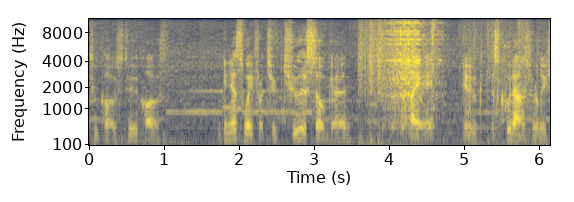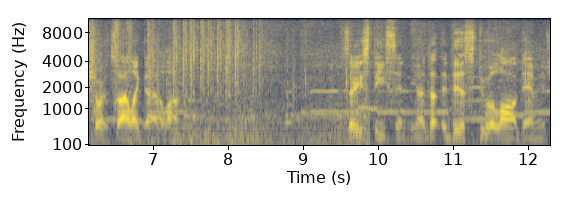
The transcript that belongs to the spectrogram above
Too close, too close. We can just wait for 2. 2 is so good. Like, it, it, its cooldown is really short, so I like that a lot. 30 is decent, yeah, it does do a lot of damage.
